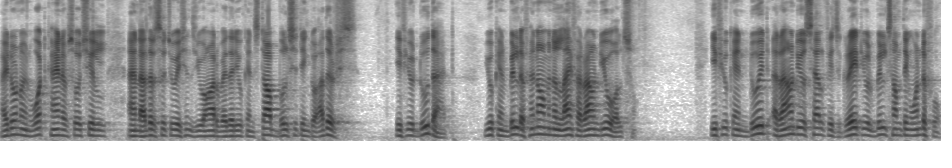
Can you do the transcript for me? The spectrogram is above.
I don't know in what kind of social and other situations you are, whether you can stop bullshitting to others. If you do that, you can build a phenomenal life around you also. If you can do it around yourself, it's great, you'll build something wonderful.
